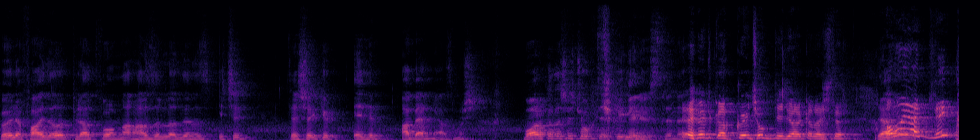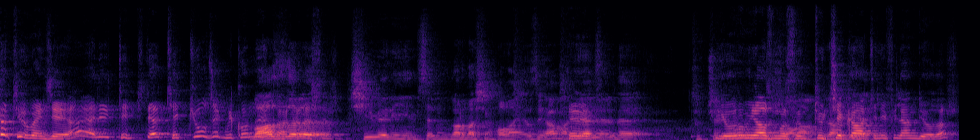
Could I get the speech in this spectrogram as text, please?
Böyle faydalı platformlar hazırladığınız için teşekkür edim Abem yazmış. Bu arkadaşa çok tepki geliyor sitede. Evet Gakko'ya çok geliyor arkadaşlar. Yani- Ama yani renk katıyor bence ya. Yani tepki, tepki olacak bir konu yok Bazıları arkadaşlar. şiveriyim senin kardeşin falan yazıyor ama Evet. diğerleri de Türkçe Yorum yazmasın, falan Türkçe filan diye. katili falan diyorlar.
